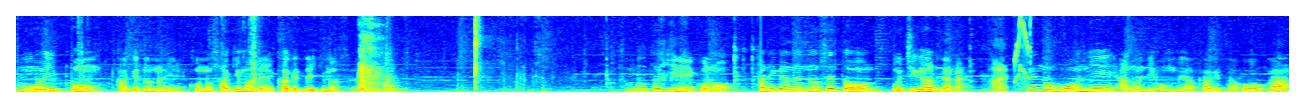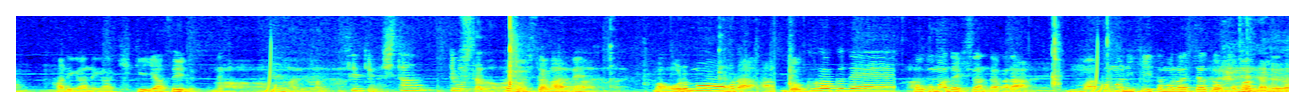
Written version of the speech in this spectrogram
もう1本かけるのにこの先までかけていきます。その時にこの針金の背と内があるじゃない。はい。背の方にあの2本目はかけた方が針金が効きやすいですね。ああはいはい背っていうのは下ってこと？はい下側。うん下側ね。はいはいはい。まあ俺もほらあ独学でここまで来たんだからまともに聞いてもらっちゃうと困るんだけど、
